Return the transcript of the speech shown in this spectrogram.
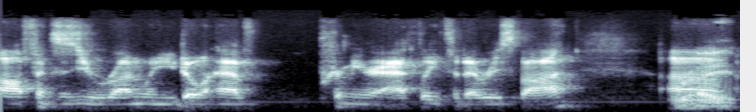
offenses you run when you don't have premier athletes at every spot. Um, right.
